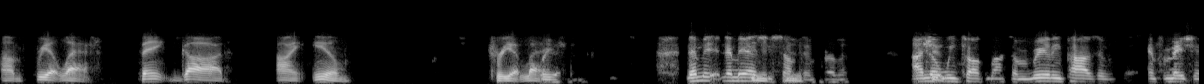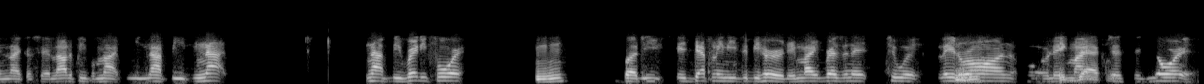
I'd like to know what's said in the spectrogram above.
I'm free at last. Thank God I am free at last. Let me let me ask you something, brother. I know we talk about some really positive information. Like I said, a lot of people might not be not not be ready for it. Mm-hmm. But it definitely needs to be heard. They might resonate to it later mm-hmm. on, or they exactly. might just ignore it.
